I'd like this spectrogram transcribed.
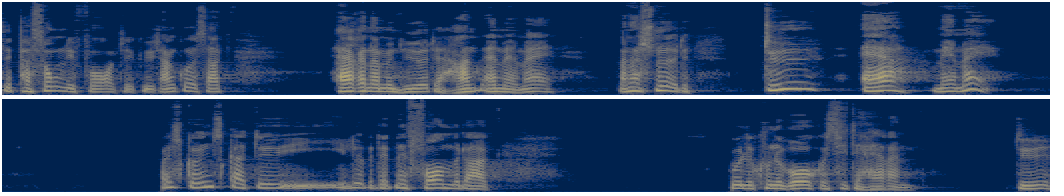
det personlige forhold til Gud. Han kunne have sagt, Herren er min hyrde, han er med mig. Men han snød det. Du er med mig. Og jeg skulle ønske, at du i, i løbet af denne formiddag skulle kunne våge at sige til Herren, du,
